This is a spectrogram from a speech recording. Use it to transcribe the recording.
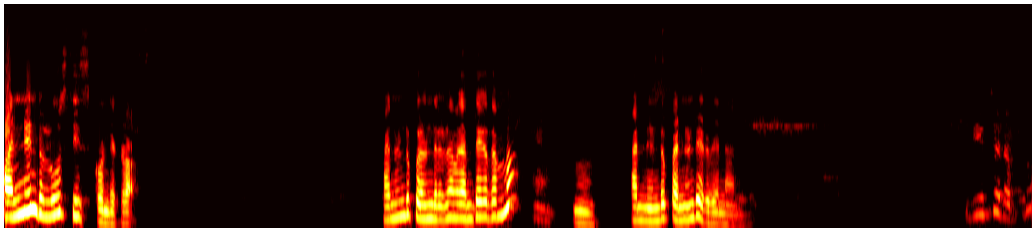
పన్నెండు లూజ్ తీసుకోండి ఇక్కడ. పన్నెండు పన్నెండు ఇరవై నాలుగు అంతే కదమ్మా? ఉమ్. పన్నెండు పన్నెండు ఇరవై నాలుగు. గీసేటప్పుడు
